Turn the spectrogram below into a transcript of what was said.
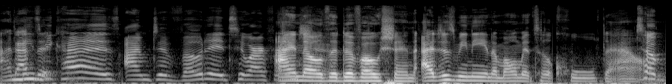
I That's need it. because I'm devoted to our friendship. I know the devotion. I just be needing a moment to cool down. to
